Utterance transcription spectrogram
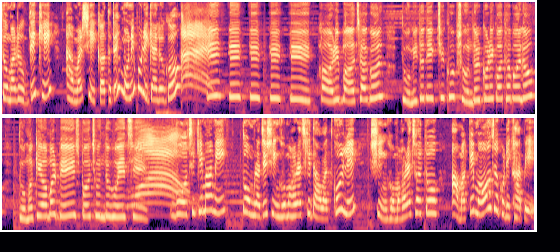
তোমার রূপ দেখে আমার সেই কথাটাই মনে পড়ে গেল গো। আরে বা ছাগল তুমি তো দেখছি খুব সুন্দর করে কথা বলো। তোমাকে আমার বেশ পছন্দ হয়েছে। বলছি কি মামি তোমরা যে সিংহ মহারাজকে দাওয়াত করলে সিংহ মহারাজ হয়তো আমাকে মজা করে খাবে।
